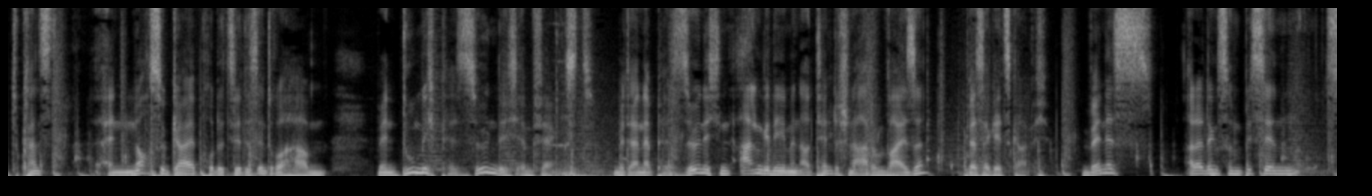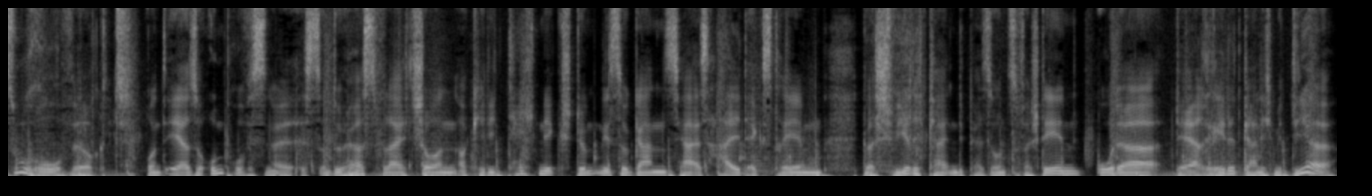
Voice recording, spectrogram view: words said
Du kannst ein noch so geil produziertes Intro haben, wenn du mich persönlich empfängst, mit einer persönlichen, angenehmen, authentischen Art und Weise, besser geht's gar nicht. Wenn es allerdings so ein bisschen zu roh wirkt und eher so unprofessionell ist. Und du hörst vielleicht schon, okay, die Technik stimmt nicht so ganz, ja, es halt extrem, du hast Schwierigkeiten, die Person zu verstehen. Oder der redet gar nicht mit dir,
